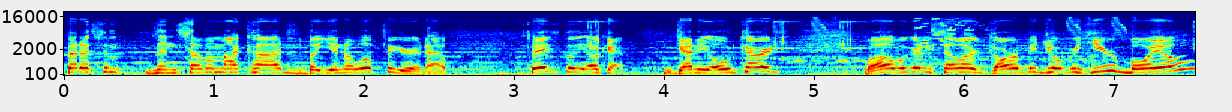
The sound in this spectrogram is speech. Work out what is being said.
better some, than some of my cards, but you know we'll figure it out. Basically, okay. Got any old cards? Well, we're gonna sell our garbage over here, boyo.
